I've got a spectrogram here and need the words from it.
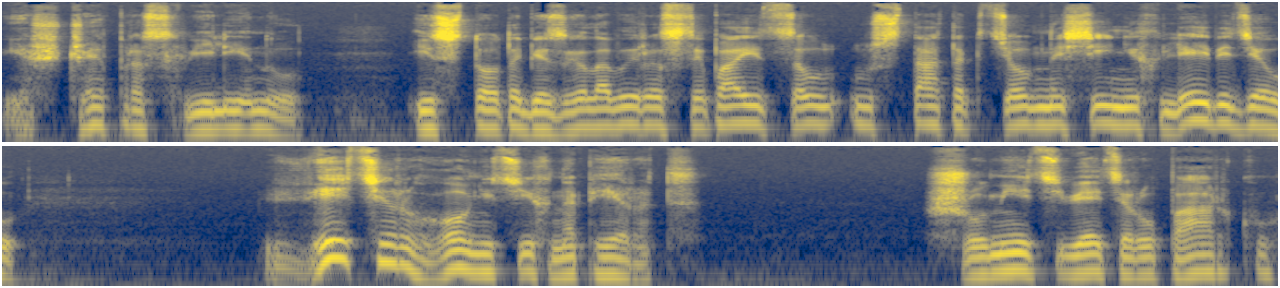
Яшчэ праз хвіліну істота без галавы рассыпаецца ў статак цёмна-сініх лебедзяў. Ветер гоніць іх наперад. Шуміць ветер у парку.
